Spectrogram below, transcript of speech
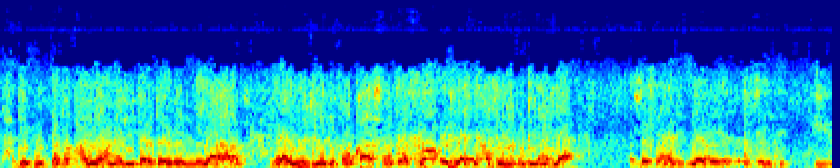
الحديث متفق عليه عن أبي برده بن نيار لا يجلد فوق عشرة أسواق إلا في حد من حدود الله. شيخنا هذه زيادة جيدة. كيف؟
